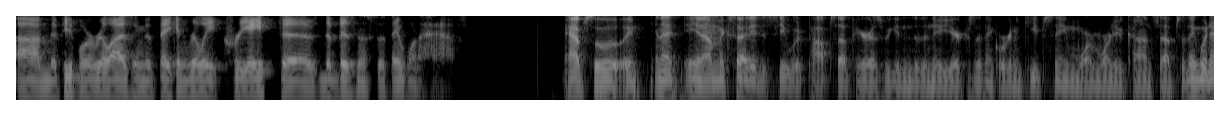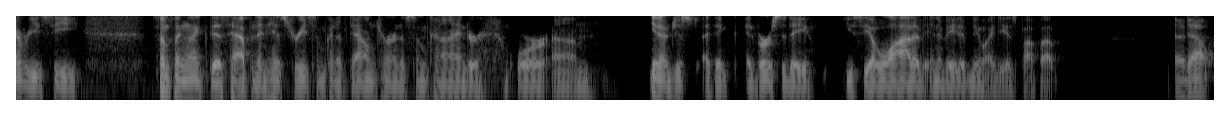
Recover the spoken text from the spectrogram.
um, that people are realizing that they can really create the the business that they want to have Absolutely. And I, you know, I'm excited to see what pops up here as we get into the new year because I think we're going to keep seeing more and more new concepts. I think whenever you see something like this happen in history, some kind of downturn of some kind, or, or, um, you know, just I think adversity, you see a lot of innovative new ideas pop up. No doubt.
